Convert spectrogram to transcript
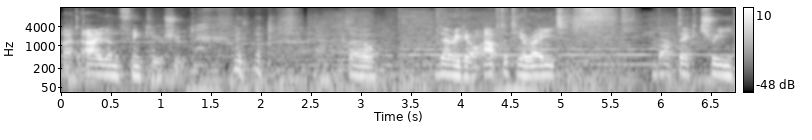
But I don't think you should. so there we go, up to tier 8. That tech tree,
